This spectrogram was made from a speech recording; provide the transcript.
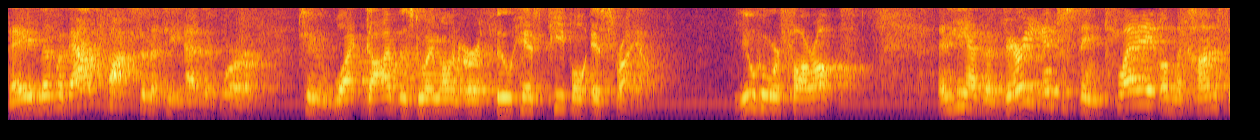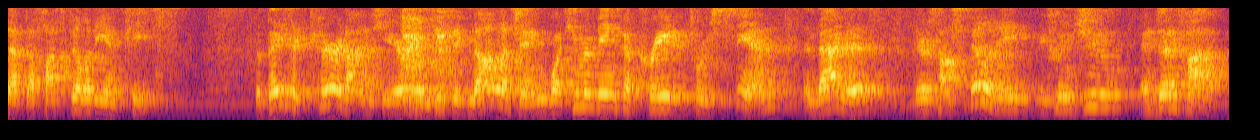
They lived without proximity, as it were, to what God was doing on earth through his people Israel. You who were far off. And he has a very interesting play on the concept of hostility and peace. The basic paradigm here is he's acknowledging what human beings have created through sin, and that is there's hostility between Jew and Gentile.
